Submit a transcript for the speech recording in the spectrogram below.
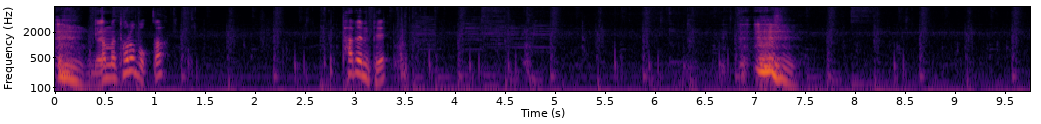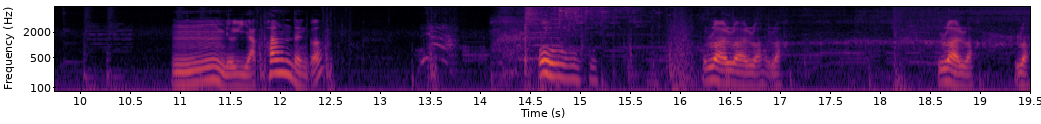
여기 한번 털어볼까? 파벤필 파는 데인가? 오 일로와 일로와 일로와 일로와. 일로와 일로와 일로와.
